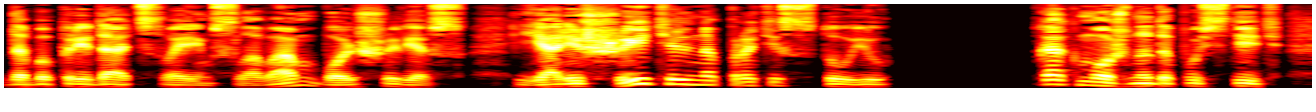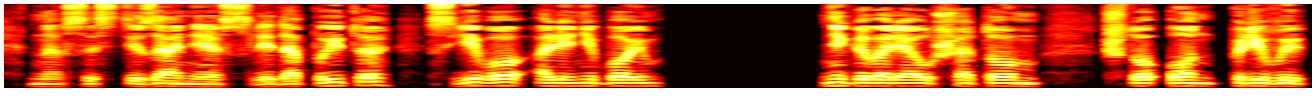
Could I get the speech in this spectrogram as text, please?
дабы придать своим словам больше вес. — Я решительно протестую! Как можно допустить на состязание следопыта с его оленебоем? Не говоря уж о том, что он привык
